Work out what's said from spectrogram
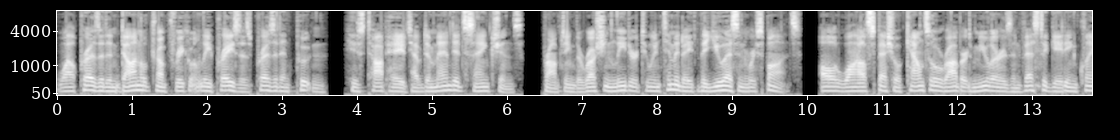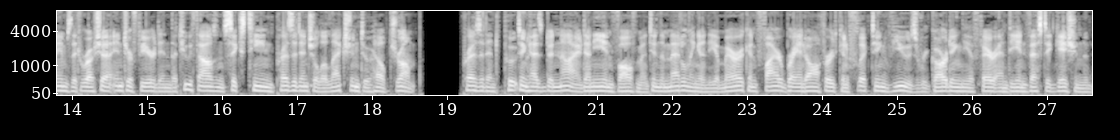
While President Donald Trump frequently praises President Putin, his top aides have demanded sanctions, prompting the Russian leader to intimidate the U.S. in response all while Special Counsel Robert Mueller is investigating claims that Russia interfered in the 2016 presidential election to help Trump. President Putin has denied any involvement in the meddling and the American firebrand offered conflicting views regarding the affair and the investigation.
